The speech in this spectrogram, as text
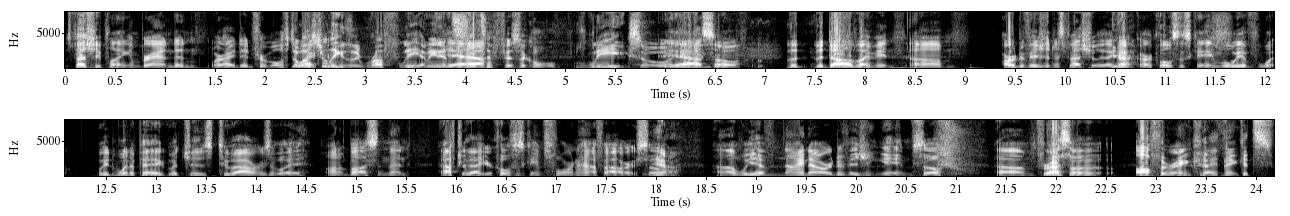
especially playing in Brandon, where I did for most The of my Western ca- League is a rough league. I mean, it's, Yeah. it's a physical league. So I yeah, mean, so the the dub, I mean, um, our division especially, like Yeah. our, our closest game. Well, we have we had Winnipeg, which is two hours away on a bus, and then after that, your closest game's four and a half hours. So yeah, um, we have nine hour division games. So um, for us uh, off the rink, I think it's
